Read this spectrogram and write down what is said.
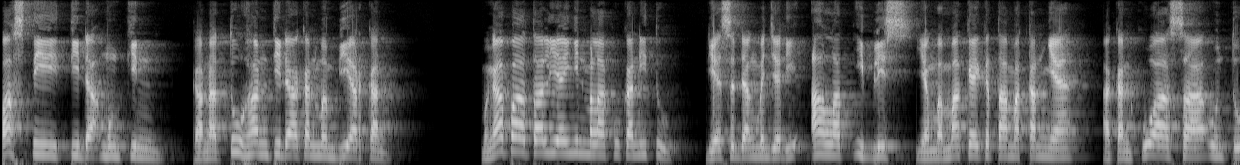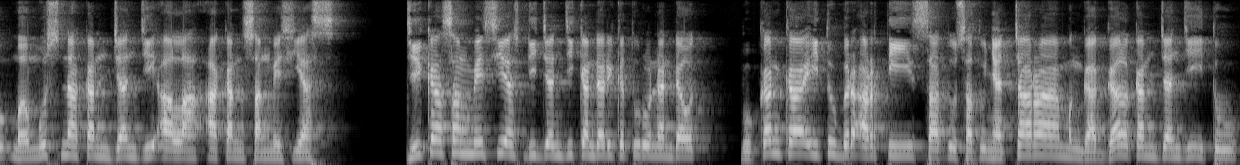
Pasti tidak mungkin karena Tuhan tidak akan membiarkan. Mengapa Atalia ingin melakukan itu? Dia sedang menjadi alat iblis yang memakai ketamakannya akan kuasa untuk memusnahkan janji Allah akan Sang Mesias. Jika Sang Mesias dijanjikan dari keturunan Daud, bukankah itu berarti satu-satunya cara menggagalkan janji itu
